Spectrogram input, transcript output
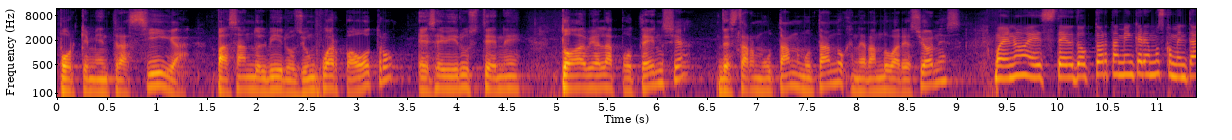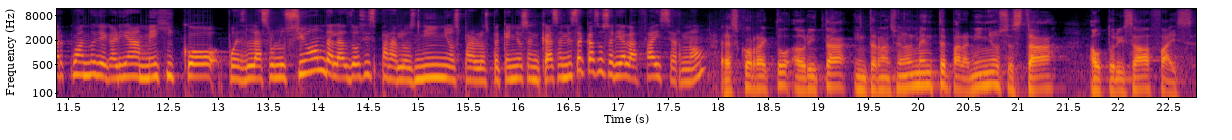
porque mientras siga pasando el virus de un cuerpo a otro, ese virus tiene todavía la potencia de estar mutando, mutando, generando variaciones. Bueno, este doctor, también queremos comentar cuándo llegaría a México pues la solución de las dosis para los niños, para los pequeños en casa. En este caso sería la Pfizer, ¿no? Es correcto. Ahorita internacionalmente para niños está autorizada Pfizer.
